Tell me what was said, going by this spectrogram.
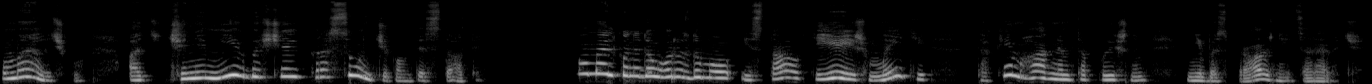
Омелечку, а чи не міг би ще й красунчиком ти стати? Омелько недовго роздумав і став тієї ж миті таким гарним та пишним, ніби справжній царевич.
